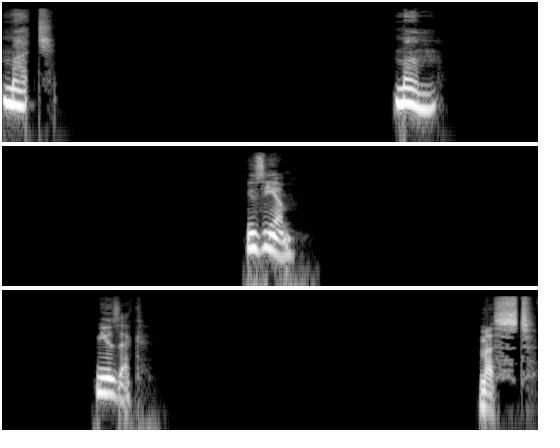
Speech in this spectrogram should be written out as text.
much, mum, museum, music, must,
